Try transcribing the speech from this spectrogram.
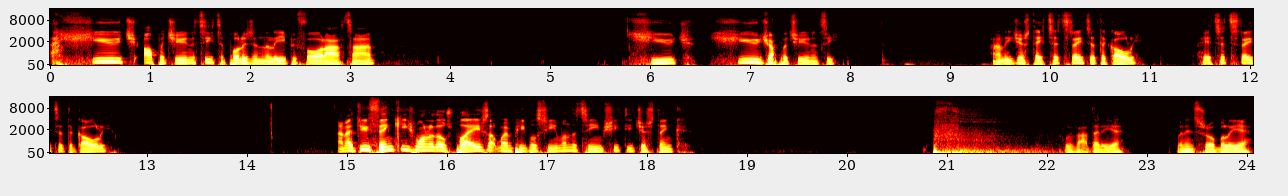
a huge opportunity to put us in the lead before half time. Huge, huge opportunity. And he just hits it straight at the goalie. Hits it straight at the goalie. And I do think he's one of those players that when people see him on the team sheet, they just think, we've had it here. We're in trouble here.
